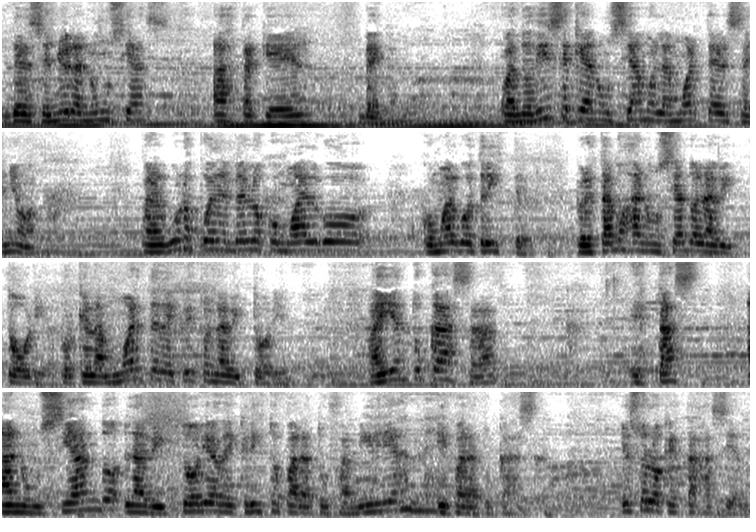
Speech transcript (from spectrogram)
del Señor anuncias hasta que Él venga. Cuando dice que anunciamos la muerte del Señor, Para algunos pueden verlo como algo, como algo triste, pero estamos anunciando la victoria, porque la muerte de Cristo es la victoria. Ahí en tu casa estás anunciando la victoria de Cristo para tu familia Amén. y para tu casa. Eso es lo que estás haciendo.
